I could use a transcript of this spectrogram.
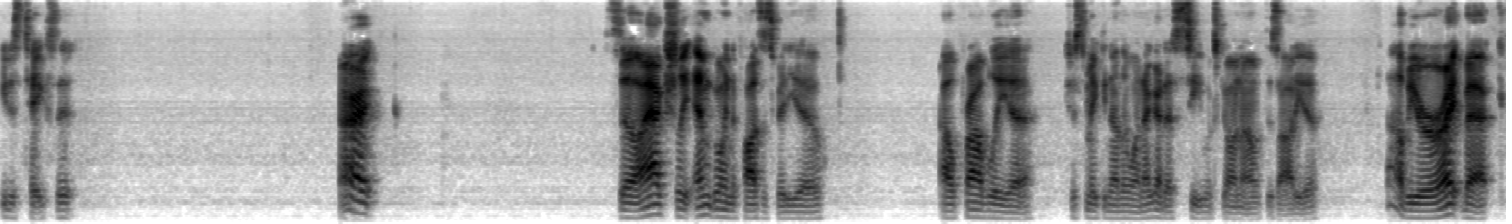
he just takes it. All right. So I actually am going to pause this video. I'll probably uh, just make another one. I gotta see what's going on with this audio. I'll be right back.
